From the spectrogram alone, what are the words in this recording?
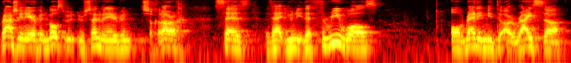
Rashi and Eruvin, most Rishonim and Eruvin, says that you need that three walls already mita Araisa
